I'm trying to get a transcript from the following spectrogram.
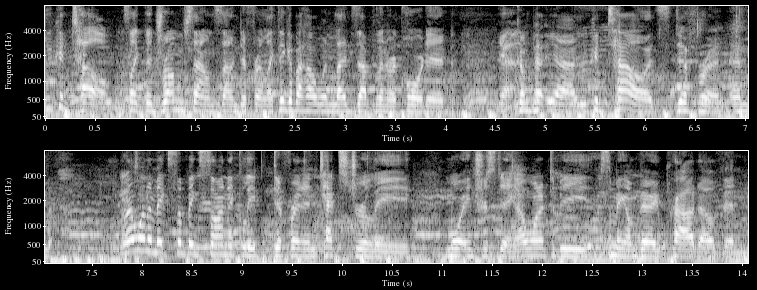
you could tell. It's like the drum sounds sound different. Like think about how when Led Zeppelin recorded. Yeah. Compa- yeah, you could tell it's different, and and I want to make something sonically different and texturally more interesting. I want it to be something I'm very proud of and.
